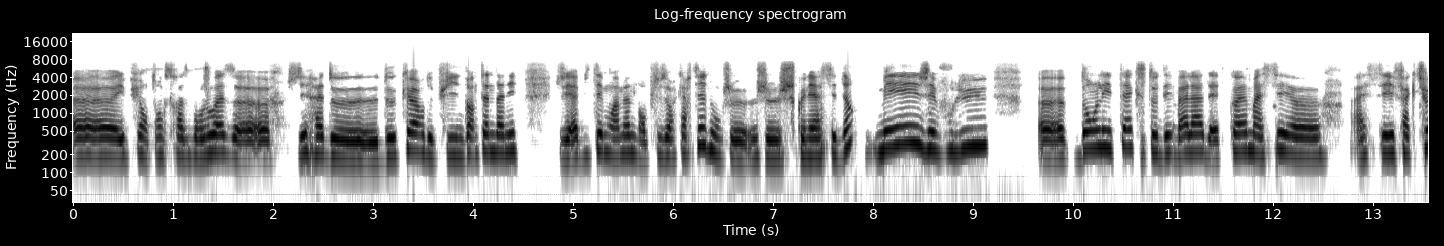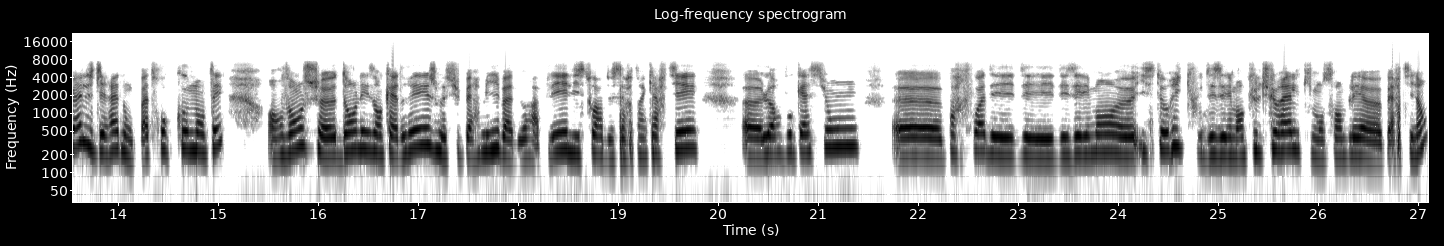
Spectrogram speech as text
Et puis en tant que Strasbourgeoise, je dirais de, de cœur depuis une vingtaine d'années, j'ai habité moi-même dans plusieurs quartiers, donc je, je, je connais assez bien. Mais j'ai voulu euh, dans les textes des balades être quand même assez euh, assez factuel, je dirais, donc pas trop commenté. En revanche, euh, dans les encadrés, je me suis permis bah, de rappeler l'histoire de certains quartiers, leur vocation, parfois des, des, des éléments historiques ou des éléments culturels qui m'ont semblé pertinents.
